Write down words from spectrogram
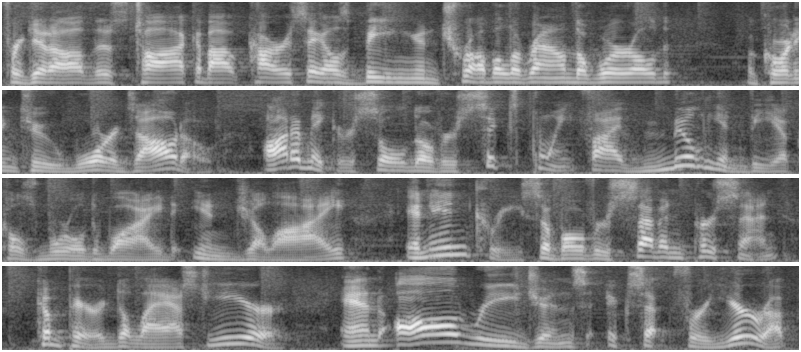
Forget all this talk about car sales being in trouble around the world. According to Ward's Auto, automakers sold over 6.5 million vehicles worldwide in July, an increase of over 7% compared to last year. And all regions except for Europe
